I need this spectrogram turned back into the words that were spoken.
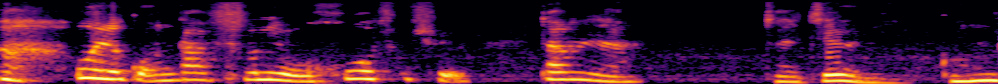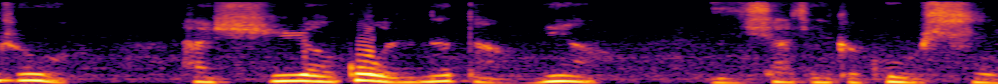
啊，为了广大妇女，我豁出去了。当然，在这里工作还需要过人的胆量。以下这个故事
